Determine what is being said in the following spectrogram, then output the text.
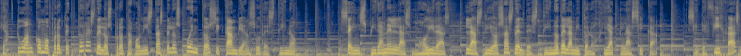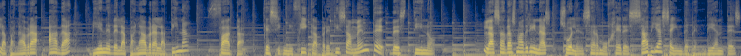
que actúan como protectoras de los protagonistas de los cuentos y cambian su destino. Se inspiran en las moiras, las diosas del destino de la mitología clásica. Si te fijas, la palabra hada viene de la palabra latina fata, que significa precisamente destino. Las hadas madrinas suelen ser mujeres sabias e independientes.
